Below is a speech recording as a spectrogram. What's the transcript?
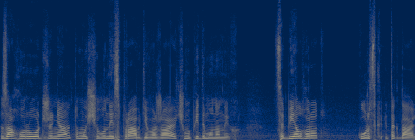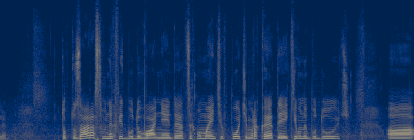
загородження, тому що вони справді вважають, чому підемо на них. Це Білгород, Курск і так далі. Тобто зараз у них відбудування йде цих моментів, потім ракети, які вони будують. А,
